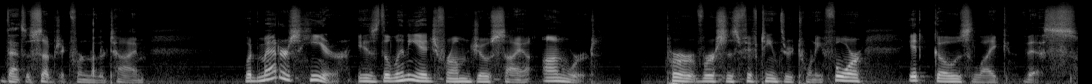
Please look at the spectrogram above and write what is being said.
That's a subject for another time. What matters here is the lineage from Josiah onward. Per verses 15 through 24, it goes like this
